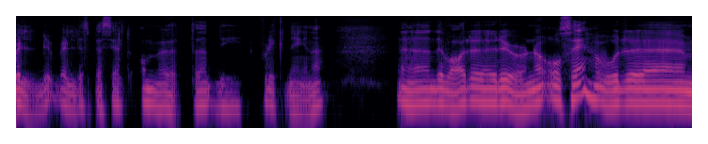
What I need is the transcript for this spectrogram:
veldig, veldig spesielt å møte de flyktningene. Eh, det var rørende å se hvor, eh,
